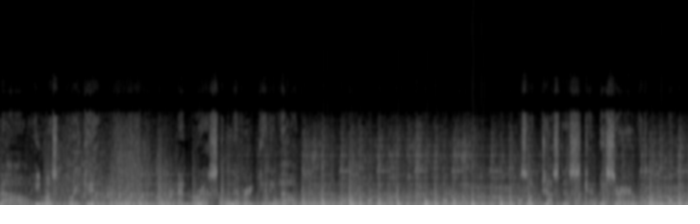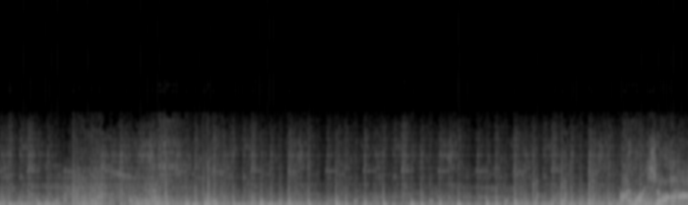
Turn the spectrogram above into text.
Now he must break in and risk never getting out. So justice can be served. I want your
